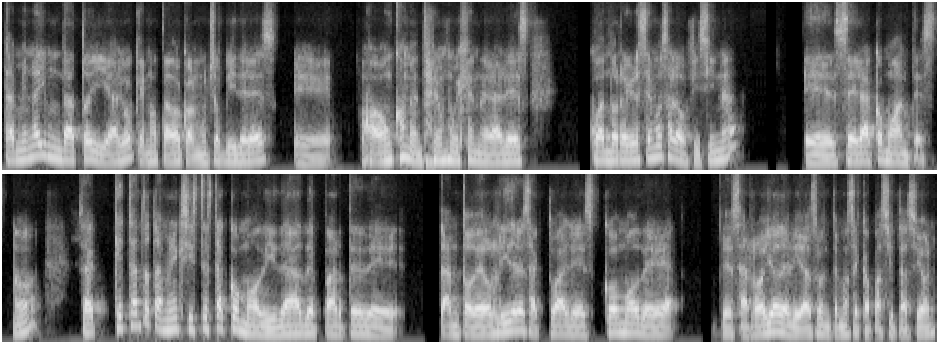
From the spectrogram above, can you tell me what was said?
también hay un dato y algo que he notado con muchos líderes, eh, o un comentario muy general es, cuando regresemos a la oficina, eh, será como antes, ¿no? Sea, ¿qué tanto también existe esta comodidad de parte de tanto de los líderes actuales como de desarrollo de liderazgo en temas de capacitación?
